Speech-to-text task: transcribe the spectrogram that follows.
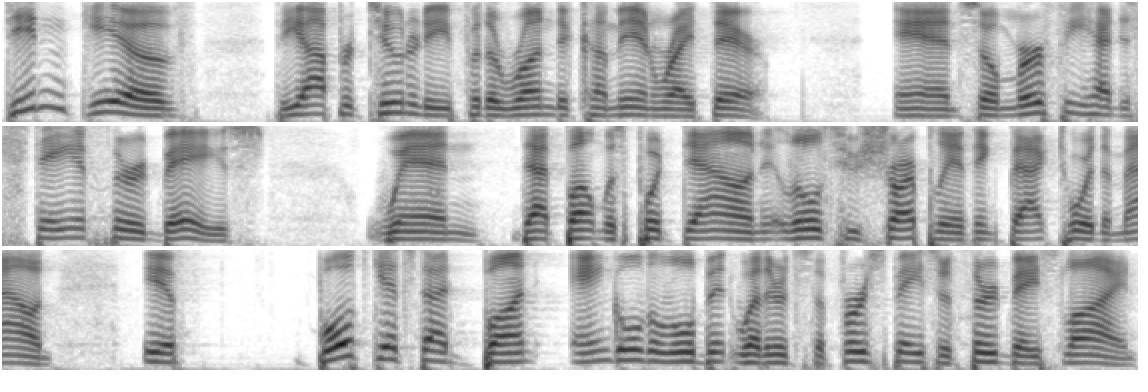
didn't give the opportunity for the run to come in right there. And so Murphy had to stay at third base when that bunt was put down a little too sharply, I think, back toward the mound. If Bolt gets that bunt angled a little bit, whether it's the first base or third base line,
